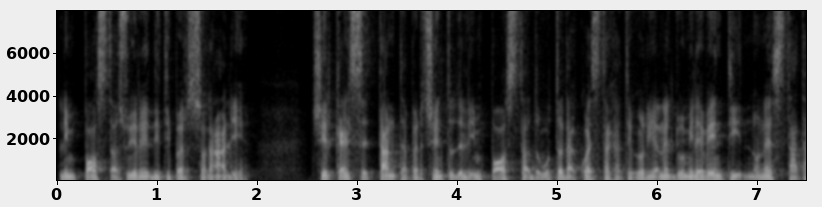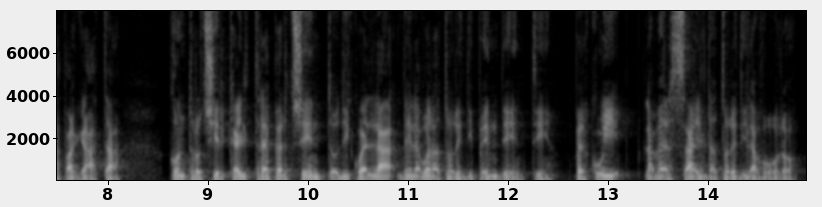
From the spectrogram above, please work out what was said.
l'imposta sui redditi personali. Circa il 70% dell'imposta dovuta da questa categoria nel 2020 non è stata pagata, contro circa il 3% di quella dei lavoratori dipendenti, per cui la versa il datore di lavoro.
